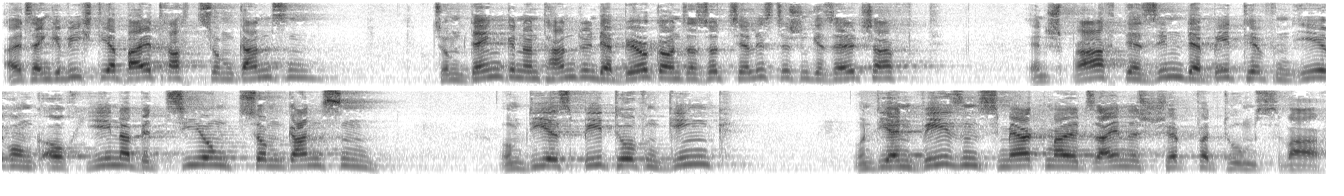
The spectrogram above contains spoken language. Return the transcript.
Als ein gewichtiger Beitrag zum Ganzen, zum Denken und Handeln der Bürger unserer sozialistischen Gesellschaft entsprach der Sinn der Beethoven-Ehrung auch jener Beziehung zum Ganzen, um die es Beethoven ging und die ein Wesensmerkmal seines Schöpfertums war.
